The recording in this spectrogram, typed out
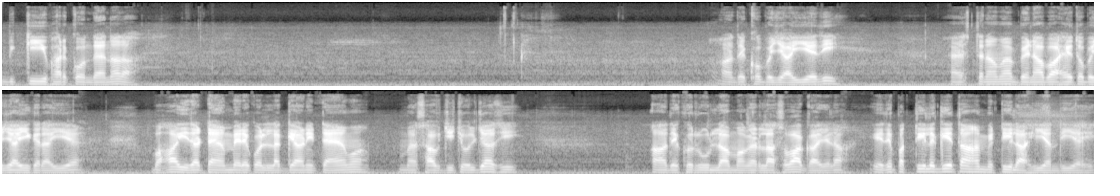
ਵੀ ਕੀ ਫ਼ਰਕ ਹੁੰਦਾ ਇਹਨਾਂ ਦਾ। ਆ ਦੇਖੋ ਬਜਾਈ ਇਹਦੀ। ਇਸ ਤਰ੍ਹਾਂ ਮੈਂ ਬਿਨਾ ਬਾਹੇ ਤੋਂ ਬਜਾਈ ਕਰਾਈ ਹੈ। ਬਹਾਈ ਦਾ ਟਾਈਮ ਮੇਰੇ ਕੋਲ ਲੱਗਿਆ ਨਹੀਂ ਟਾਈਮ ਮੈਂ ਸਬਜ਼ੀ ਚ ਸੀ। ਆ ਦੇਖੋ ਰੂਲਾ ਮਗਰਲਾ ਸੁਹਾਗਾ ਜਿਹੜਾ। ਇਹਦੇ ਪੱਤੀ ਲੱਗੀ ਤਾਂ ਮਿੱਟੀ ਲਾਹੀ ਜਾਂਦੀ ਹੈ ਇਹ।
